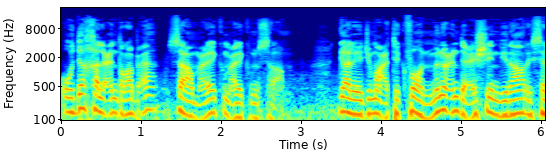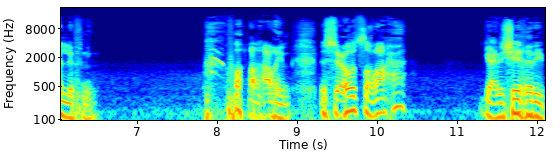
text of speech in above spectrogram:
ودخل عند ربعه. السلام عليكم وعليكم السلام. قال يا جماعة تكفون منو عنده 20 دينار يسلفني. والله العظيم. السعود صراحة يعني شيء غريب.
